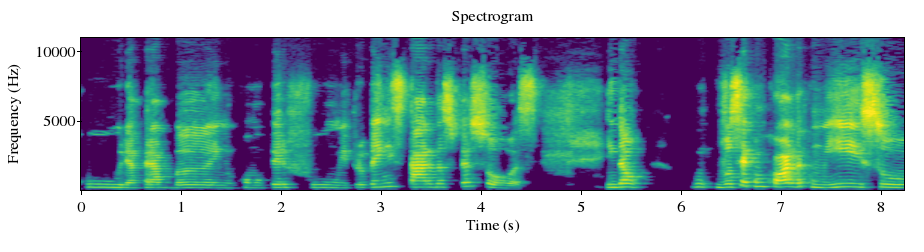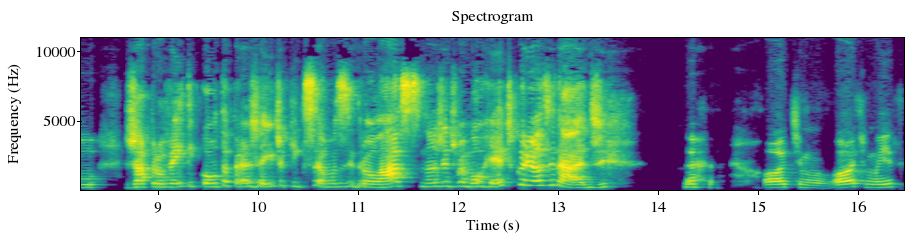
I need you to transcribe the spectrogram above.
cura, para banho, como perfume, para o bem-estar das pessoas. Então, você concorda com isso? Já aproveita e conta para a gente o que, que são os hidrolatos, senão a gente vai morrer de curiosidade. ótimo, ótimo. Isso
